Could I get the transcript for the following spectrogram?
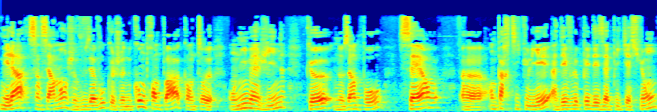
Mais là, sincèrement, je vous avoue que je ne comprends pas quand euh, on imagine que nos impôts servent euh, en particulier à développer des applications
